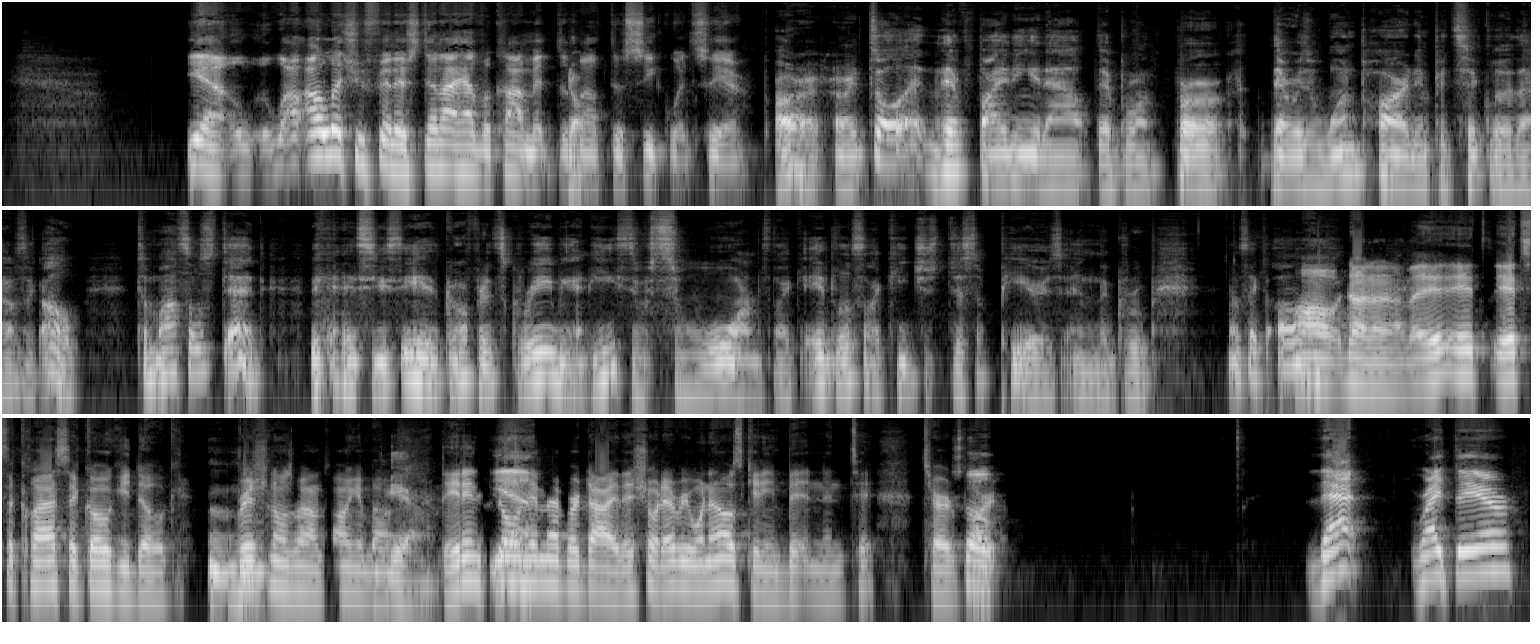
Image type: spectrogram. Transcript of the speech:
Yeah, I'll let you finish. Then I have a comment about the sequence here. All right, all right. So uh, they're fighting it out. They're for there was one part in particular that I was like, oh, Tommaso's dead because you see his girlfriend screaming and he swarms like it looks like he just disappears in the group. I was like, oh, oh no, no, no! It, it it's the classic Okie doke. Mm-hmm. Rich knows what I'm talking about. Yeah, they didn't show yeah. him ever die. They showed everyone else getting bitten and t- teared so, apart. That right there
